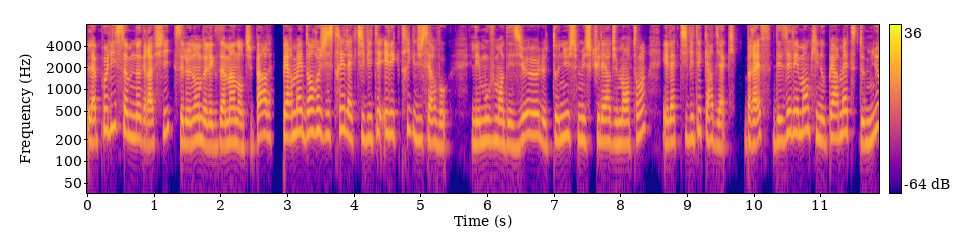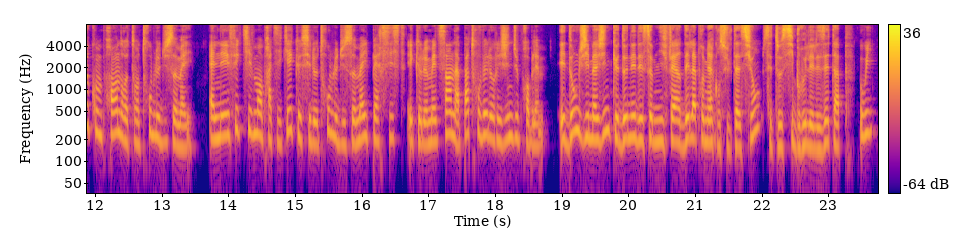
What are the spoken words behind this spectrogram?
La polysomnographie, c'est le nom de l'examen dont tu parles, permet d'enregistrer l'activité électrique du cerveau, les mouvements des yeux, le tonus musculaire du menton et l'activité cardiaque. Bref, des éléments qui nous permettent de mieux comprendre ton trouble du sommeil. Elle n'est effectivement pratiquée que si le trouble du sommeil persiste et que le médecin n'a pas trouvé l'origine du problème. Et donc j'imagine que donner des somnifères dès la première consultation, c'est aussi brûler les étapes. Oui,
